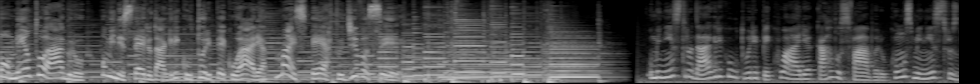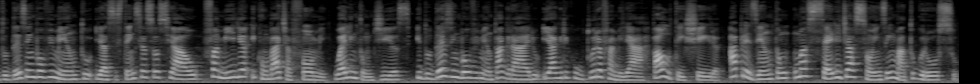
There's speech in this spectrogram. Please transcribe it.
Momento Agro, o Ministério da Agricultura e Pecuária mais perto de você. O ministro da Agricultura e Pecuária, Carlos Fávaro, com os ministros do Desenvolvimento e Assistência Social, Família e Combate à Fome, Wellington Dias, e do Desenvolvimento Agrário e Agricultura Familiar, Paulo Teixeira, apresentam uma série de ações em Mato Grosso.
